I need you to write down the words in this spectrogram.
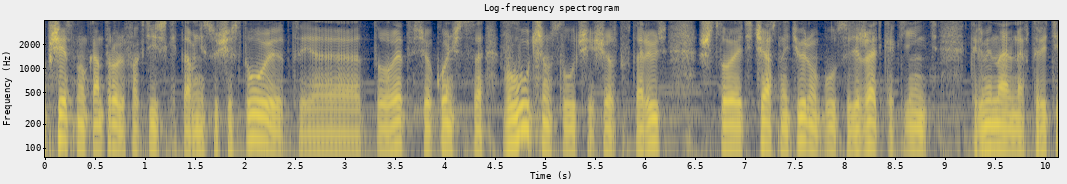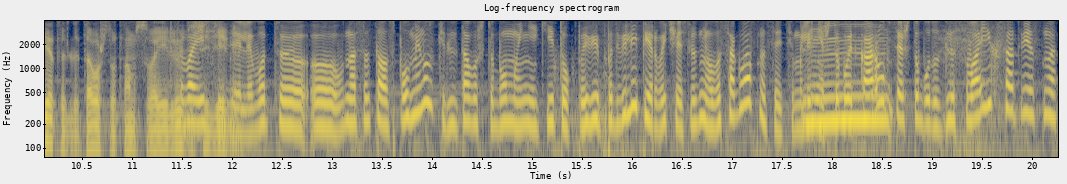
общественного контроля фактически там не существует, э, то это все кончится в лучшем случае, еще раз повторюсь, что эти частные тюрьмы будут содержать какие-нибудь криминальные авторитеты для того, чтобы там свои люди свои сидели. сидели. Вот э, э, у нас осталось полминутки для того, чтобы мы некий итог подвели. Первая часть. Людмила, вы согласны с этим или нет? Что будет коррупция, что будут для своих, соответственно,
